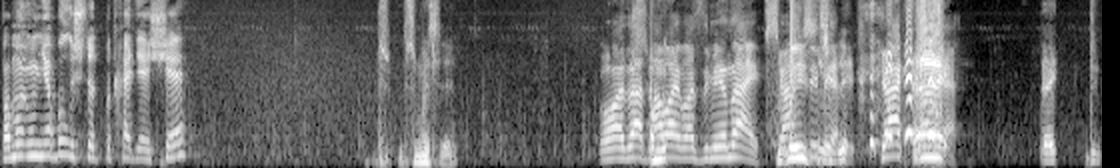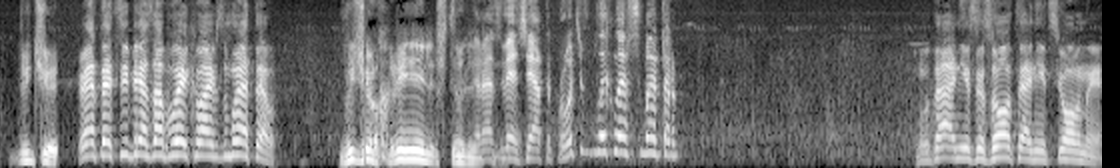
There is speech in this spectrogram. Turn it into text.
По-моему, у меня было что-то подходящее. В смысле? О, да, см- давай возминай. В Как смысле, тебе? блядь? Как тебе? Ты, ты чё? Это тебе за Black Lives Matter. Вы что, охренели, что ли? Разве азиаты против Black Lives Matter? Ну да, они из золота, они темные.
